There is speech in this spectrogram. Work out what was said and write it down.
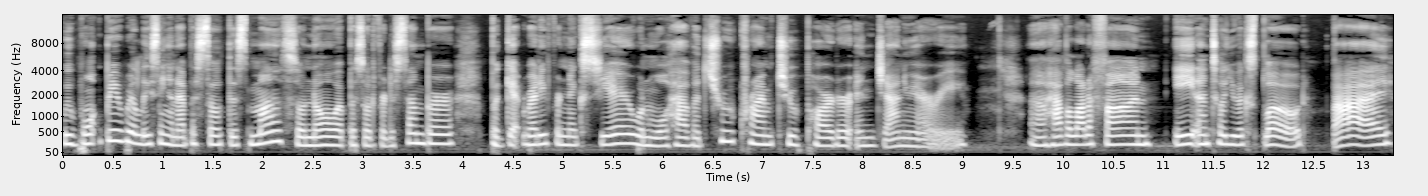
We won't be releasing an episode this month, so no episode for December, but get ready for next year when we'll have a true crime two parter in January. Uh, have a lot of fun. Eat until you explode. Bye.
